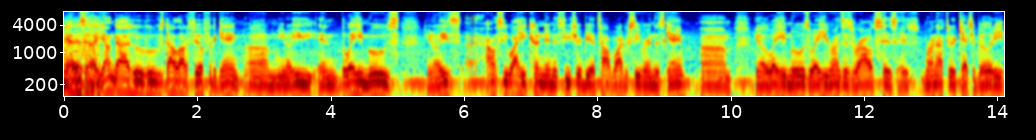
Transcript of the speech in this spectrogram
Yeah, it's a young guy who who's got a lot of feel for the game. Um, you know, he and the way he moves you know, he's I don't see why he couldn't in his future be a top wide receiver in this game. Um, you know, the way he moves, the way he runs his routes, his his run after the catch ability.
